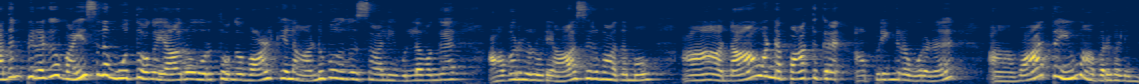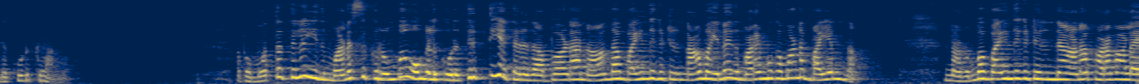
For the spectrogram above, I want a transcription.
அதன் பிறகு வயசுல மூத்தவங்க யாரோ ஒருத்தவங்க வாழ்க்கையில அனுபவசாலி உள்ளவங்க அவர்களுடைய ஆசிர்வாதமும் ஆ நான் உன்னை பார்த்துக்கிறேன் அப்படிங்கிற ஒரு வார்த்தையும் அவர்கள் இங்க கொடுக்குறாங்க. அப்போ மொத்தத்தில் இது மனசுக்கு ரொம்ப உங்களுக்கு ஒரு திருப்தியை தருது. அப்பாடா நான் தான் பயந்துகிட்டு இருந்தேன். ஆமா ஏன்னா இது மறைமுகமான பயம்தான். நான் ரொம்ப பயந்துகிட்டு இருந்தேன். ஆனால் பரவாயில்ல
